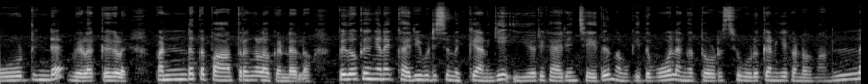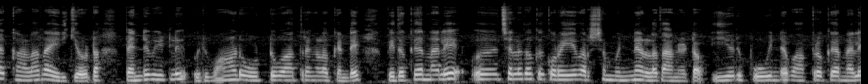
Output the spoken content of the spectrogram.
ഓടിന്റെ വിളക്കുകൾ പണ്ടത്തെ പാത്രങ്ങളൊക്കെ ഉണ്ടല്ലോ. അപ്പോൾ ഇതൊക്കെ ഇങ്ങനെ കരി പിടിച്ച് നിൽക്കുകയാണെങ്കിൽ ഈ ഒരു കാര്യം ചെയ്ത് നമുക്ക് ഇതുപോലെ അങ്ങ് തുടച്ച് കൊടുക്കുകയാണെങ്കിൽ കണ്ടോ നല്ല കളറായിരിക്കും കേട്ടോ. അപ്പം എന്റെ വീട്ടിൽ ഒരുപാട് ഓട്ടുപാത്രങ്ങളൊക്കെ ഉണ്ട്. അപ്പോൾ ഇതൊക്കെ പറഞ്ഞാൽ ചിലതൊക്കെ കുറേ വർഷം മുന്നേ ഉള്ളതാണ് കേട്ടോ. ഈ ഒരു പൂവിന്റെ പാത്രമൊക്കെ പറഞ്ഞാൽ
